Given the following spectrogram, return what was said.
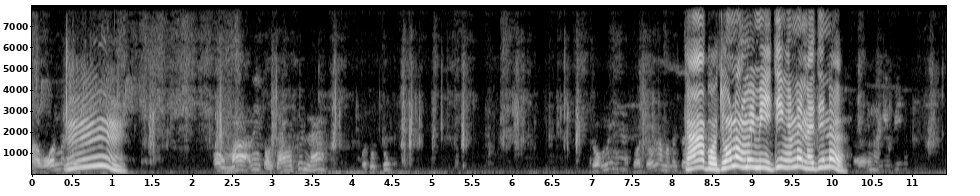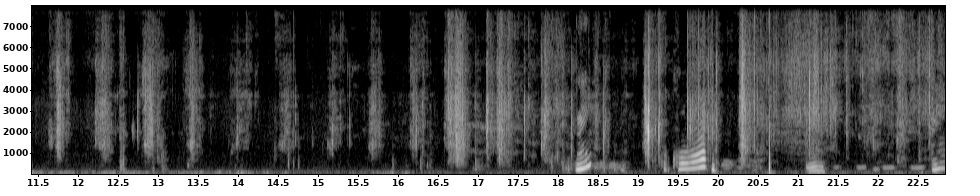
หาวนมันอืมออกมานี่ต่อเช้าขึ้นแล้วทุบๆตรงนี้ต่อเช้าแล้วมันไม่กาบอกช่วงลังไม่มีจริงอันนั้นะจินเนอะนี่ทุกคน อืมนี่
